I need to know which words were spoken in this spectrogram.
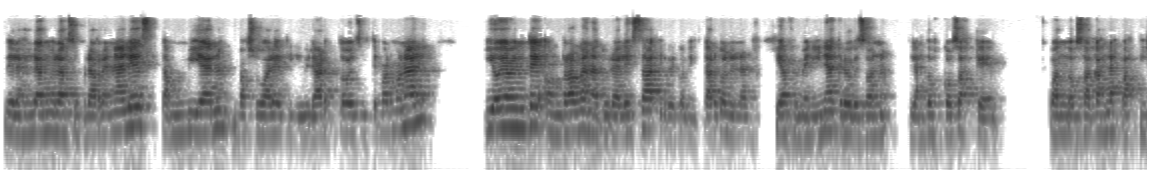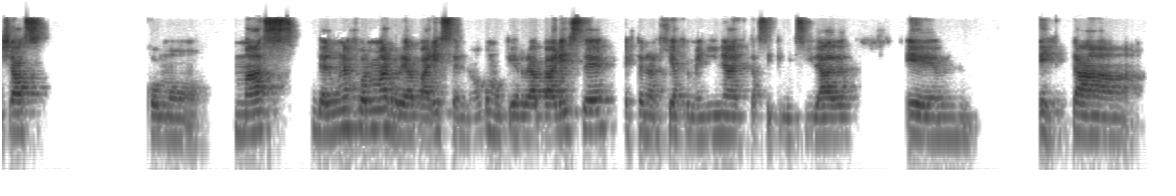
de las glándulas suprarrenales también va a ayudar a equilibrar todo el sistema hormonal. Y obviamente honrar la naturaleza y reconectar con la energía femenina, creo que son las dos cosas que cuando sacas las pastillas como más de alguna forma reaparecen, ¿no? Como que reaparece esta energía femenina, esta ciclicidad, em, esta,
